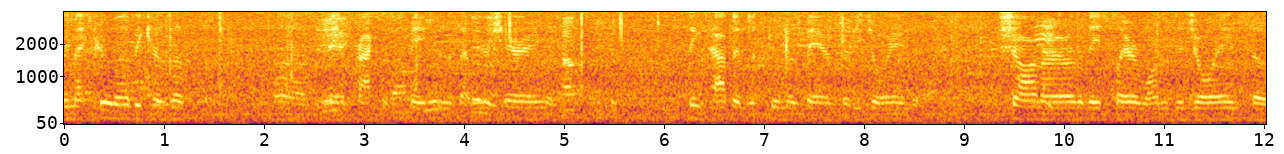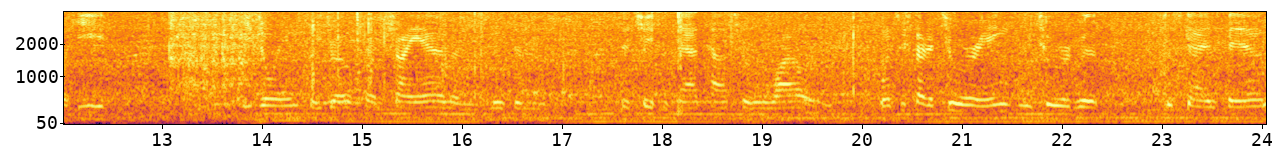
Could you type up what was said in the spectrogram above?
we met Kuma because of uh, band practice spaces that we were sharing. And things happened with Kuma's band, so he joined. Sean, our other bass player, wanted to join, so he he joined. So he drove from Cheyenne and moved in to Chace's dad's house for a little while. Once we started touring, we toured with this guy's band.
